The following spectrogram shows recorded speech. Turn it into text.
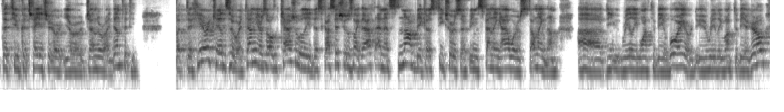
that you could change your, your gender identity. But to hear kids who are 10 years old casually discuss issues like that, and it's not because teachers have been spending hours telling them, uh, do you really want to be a boy or do you really want to be a girl?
